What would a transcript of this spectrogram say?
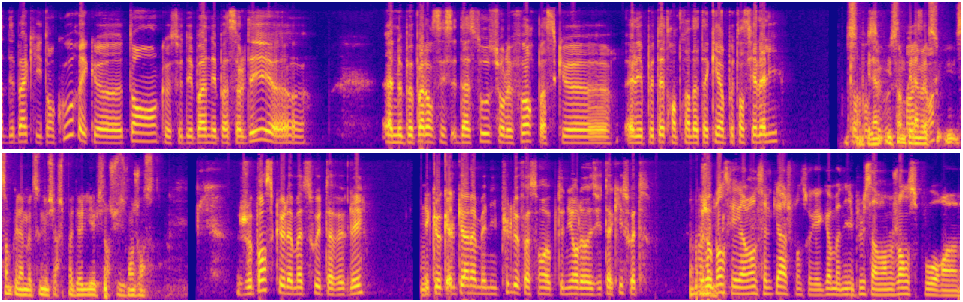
un débat qui est en cours et que tant que ce débat n'est pas soldé, euh, elle ne peut pas lancer d'assaut sur le fort parce que elle est peut-être en train d'attaquer un potentiel allié. Il semble, que la, il, semble Matsu, il semble que la Matsu ne cherche pas d'allié, elle cherche juste vengeance. Je pense que la Matsu est aveuglée et que quelqu'un la manipule de façon à obtenir le résultat qu'il souhaite. Je pense également que c'est le cas. Je pense que quelqu'un manipule sa vengeance pour. euh,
